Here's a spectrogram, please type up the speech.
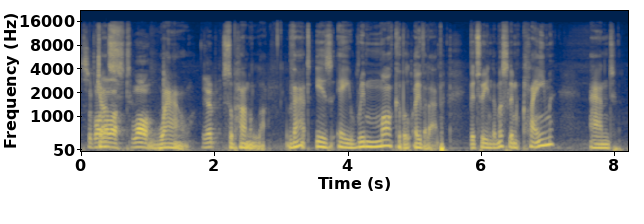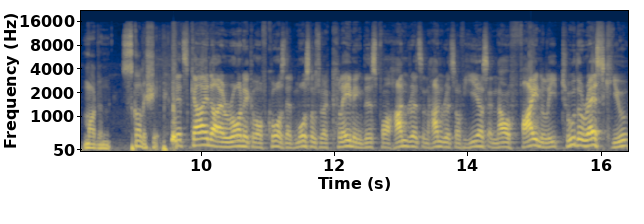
Subhanallah. Just wow. Wow. Yep. Subhanallah. That is a remarkable overlap between the Muslim claim and modern scholarship. It's kind of ironical, of course, that Muslims were claiming this for hundreds and hundreds of years, and now finally, to the rescue,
